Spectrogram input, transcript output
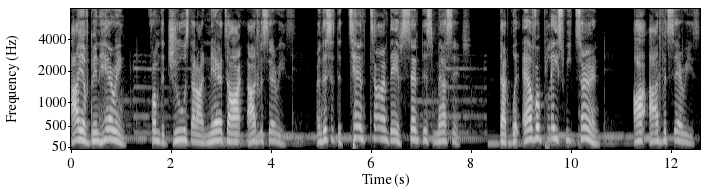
I have been hearing from the Jews that are near to our adversaries. And this is the 10th time they have sent this message that whatever place we turn, our adversaries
